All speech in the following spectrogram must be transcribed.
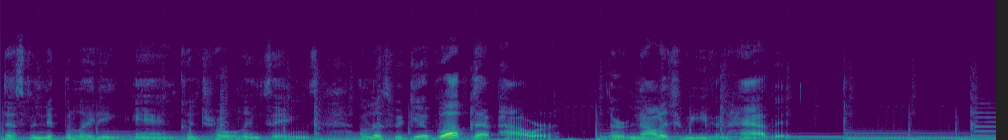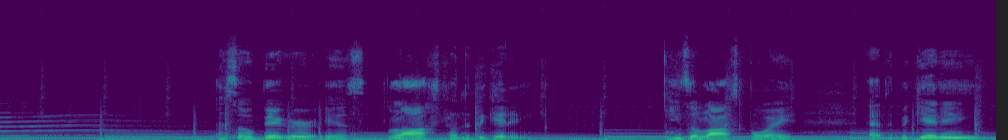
that's manipulating and controlling things unless we give up that power or acknowledge we even have it. And so Bigger is lost from the beginning. He's a lost boy at the beginning,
